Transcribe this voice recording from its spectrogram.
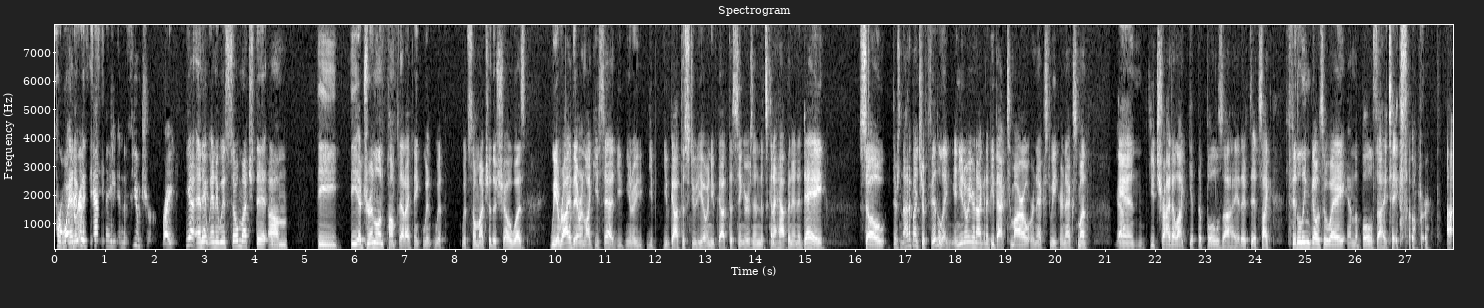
for what And you're going to animate in the future, right? Yeah, and it and it was so much that um, the the adrenaline pump that I think went with with so much of the show was we arrive there and like you said, you you know you you've got the studio and you've got the singers and it's going to happen in a day. So there's not a bunch of fiddling, and you know you're not going to be back tomorrow or next week or next month, Yeah. and you try to like get the bullseye. It- It's like fiddling goes away and the bullseye takes over. I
